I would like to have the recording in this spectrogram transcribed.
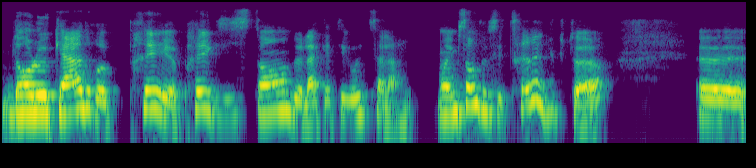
dans le cadre pré, préexistant de la catégorie de salariés. Moi, il me semble que c'est très réducteur. Euh,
